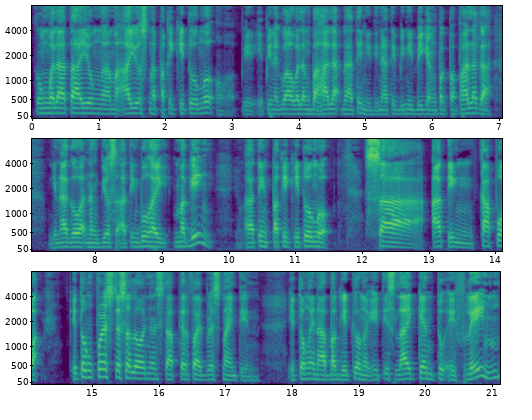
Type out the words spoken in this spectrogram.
kung wala tayong ah, maayos na pakikitungo, o pi- ipinagwawalang bahala natin, hindi natin binibigyang pagpapahalaga, ginagawa ng Diyos sa ating buhay, maging yung ating pakikitungo sa ating kapwa. Itong 1 Thessalonians chapter 5 verse 19, ito nga nabanggit ko, no, it is likened to a flame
